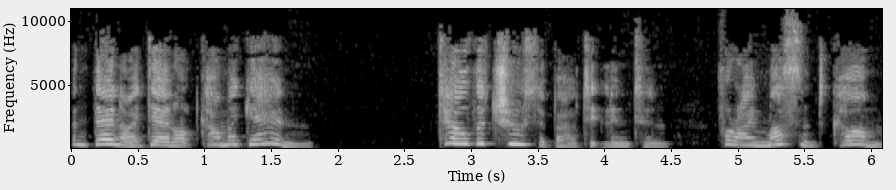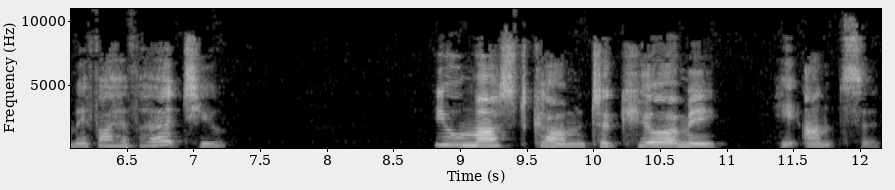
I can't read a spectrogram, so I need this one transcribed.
and then I dare not come again. Tell the truth about it, Linton, for I mustn't come, if I have hurt you." "You must come to cure me," he answered.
